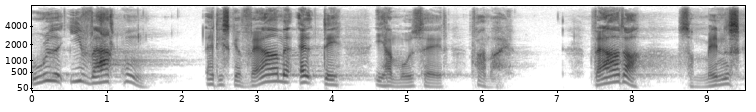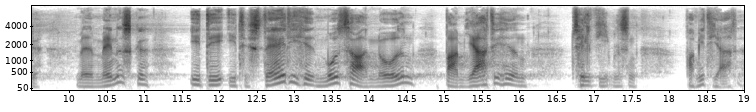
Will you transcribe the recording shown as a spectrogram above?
ude i verden, at I skal være med alt det, I har modtaget fra mig. Vær der som menneske med menneske, i det I til stadighed modtager nåden, barmhjertigheden, tilgivelsen fra mit hjerte,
